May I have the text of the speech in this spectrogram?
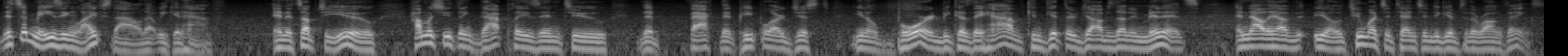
this amazing lifestyle that we can have, and it's up to you. How much do you think that plays into the fact that people are just you know bored because they have can get their jobs done in minutes, and now they have you know too much attention to give to the wrong things.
